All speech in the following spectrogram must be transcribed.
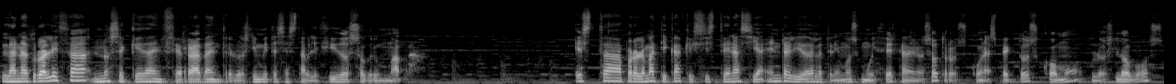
La naturaleza no se queda encerrada entre los límites establecidos sobre un mapa. Esta problemática que existe en Asia en realidad la tenemos muy cerca de nosotros, con aspectos como los lobos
